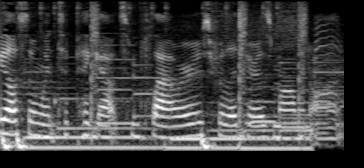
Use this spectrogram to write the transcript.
We also went to pick out some flowers for Latierra's mom and aunt.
